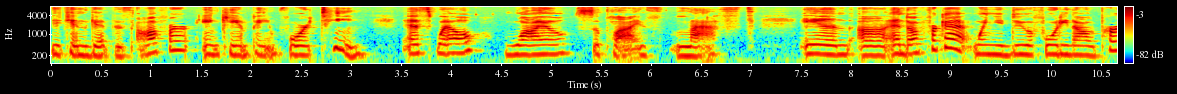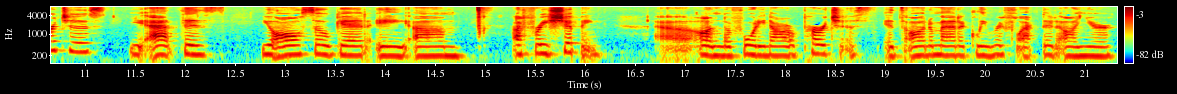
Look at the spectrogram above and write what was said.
you can get this offer in campaign 14 as well while supplies last. And, uh, and don't forget, when you do a $40 purchase, you add this, you also get a, um, a free shipping uh, on the $40 purchase. It's automatically reflected on your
